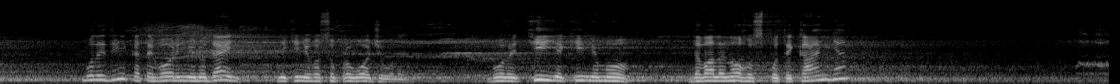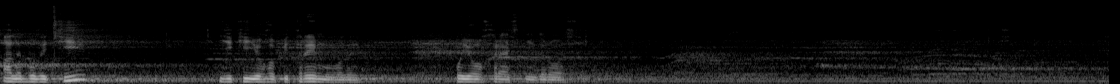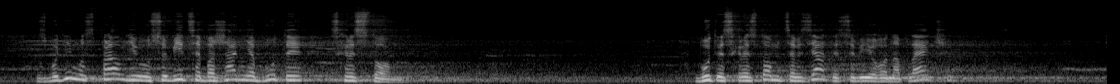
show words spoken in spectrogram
були дві категорії людей, які його супроводжували. Були ті, які йому давали ногу спотикання, але були ті, які його підтримували по його хресній дорозі. Збудімо справді у собі це бажання бути з Христом. Бути з Христом це взяти собі Його на плечі,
